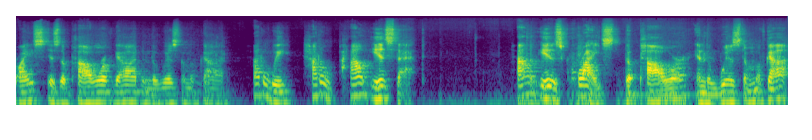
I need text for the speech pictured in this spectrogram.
Christ is the power of God and the wisdom of God. How do we how do how is that? How is Christ the power and the wisdom of God?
